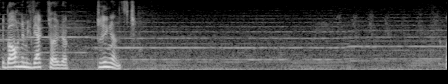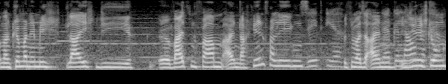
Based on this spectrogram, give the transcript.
Wir brauchen nämlich Werkzeuge. Dringendst. Und dann können wir nämlich gleich die äh, Weizenfarmen einen nach hierhin verlegen. Seht ihr, Beziehungsweise einen in die Richtung.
